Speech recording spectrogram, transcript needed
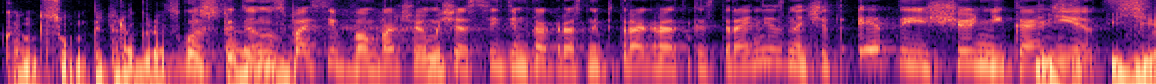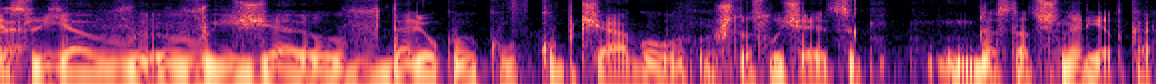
концом Петроградской Господи, стороны. ну спасибо вам большое. Мы сейчас сидим как раз на Петроградской стороне, значит, это еще не конец. Если я вы- выезжаю в далекую Ку- Купчагу, что случается достаточно редко,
